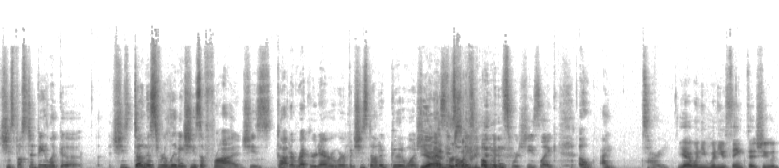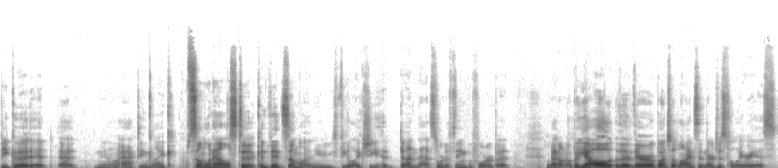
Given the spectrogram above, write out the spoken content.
she's supposed to be like a. She's done this for a living. She's a fraud. She's got a record everywhere, but she's not a good one. She Yeah, has these all these moments where she's like, "Oh, I, sorry." yeah, when you when you think that she would be good at at you know acting like someone else to convince someone, you feel like she had done that sort of thing before, but. I don't know, but yeah, all the, there are a bunch of lines and they're just hilarious.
